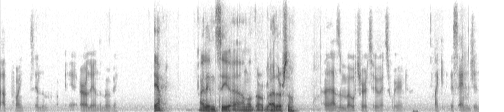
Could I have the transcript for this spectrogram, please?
that point in the early in the movie, Yeah. I didn't see uh, another glider, so and it has a motor too. It's weird, like this engine.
